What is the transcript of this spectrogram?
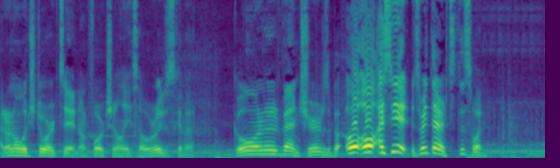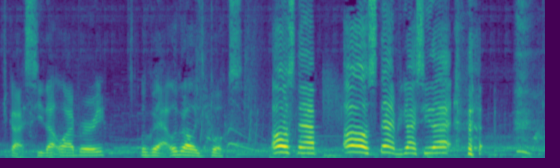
I don't know which door it's in, unfortunately, so we're just gonna go on an adventure. About oh, oh, I see it! It's right there. It's this one. You guys see that library? Look at that. Look at all these books. Oh, snap! Oh, snap! You guys see that?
